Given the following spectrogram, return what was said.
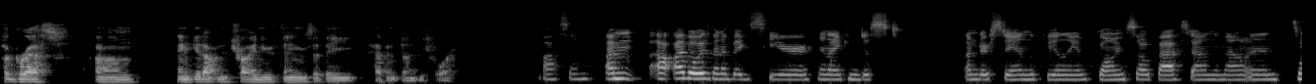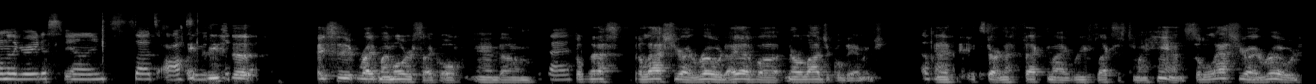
progress um, and get out and try new things that they haven't done before. Awesome. I'm. I've always been a big skier, and I can just understand the feeling of going so fast down the mountain. It's one of the greatest feelings. So it's awesome. I used to, I used to ride my motorcycle, and um, okay. the last the last year I rode, I have uh, neurological damage. Okay. And I think it's starting to affect my reflexes to my hands. So the last year I rode,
